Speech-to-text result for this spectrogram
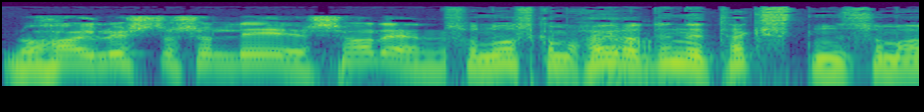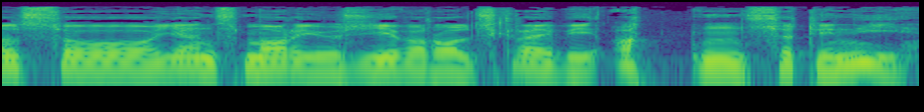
Nå har jeg lyst til å lese den. Så nå skal vi høre ja. denne teksten som altså Jens Marius Giverhold skrev i 1879?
